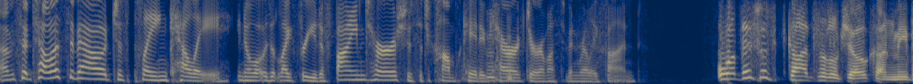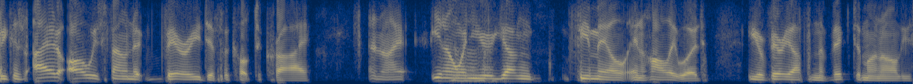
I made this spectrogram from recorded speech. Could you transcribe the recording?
Um, so tell us about just playing Kelly. You know, what was it like for you to find her? She was such a complicated character. It must have been really fun. Well, this was God's little joke on me because I had always found it very difficult to cry. And I, you know, when you're a young female in Hollywood, you're very often the victim on all these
